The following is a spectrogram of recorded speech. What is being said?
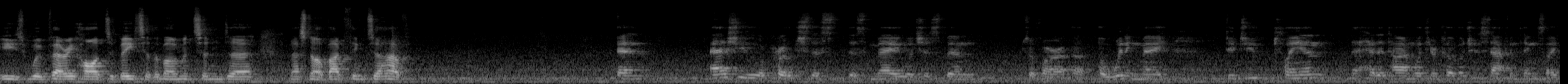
is we're very hard to beat at the moment, and uh, that's not a bad thing to have. And as you approach this, this May, which has been so far a, a winning May, did you plan ahead of time with your coaching staff and things like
